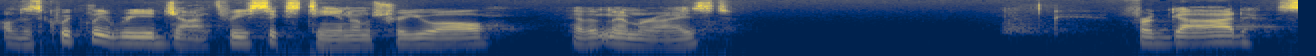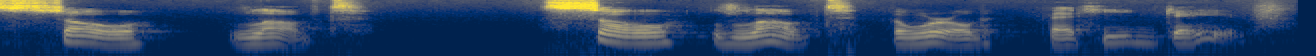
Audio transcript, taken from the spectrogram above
I'll just quickly read John 3:16. I'm sure you all have it memorized. For God so loved so loved the world that he gave.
